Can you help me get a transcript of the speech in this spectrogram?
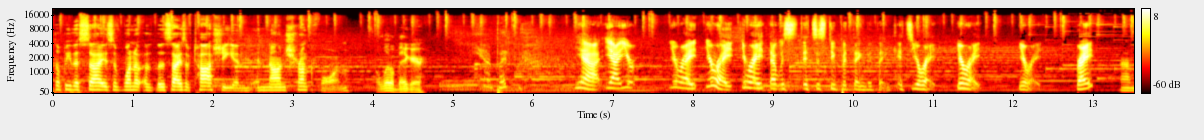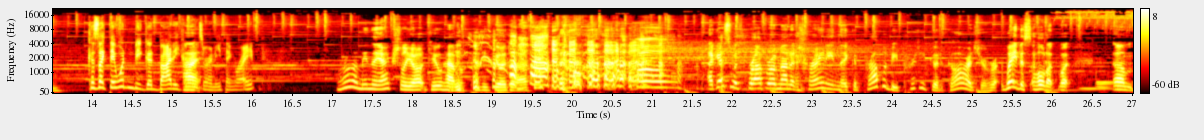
They'll be the size of one of of the size of Tashi in, in non-shrunk form. A little bigger. Yeah, but yeah, yeah, you're you're right. You're right. You're right. That was it's a stupid thing to think. It's you're right. You're right. You're right. Right? Um, Because like they wouldn't be good bodyguards I- or anything, right? well, I mean, they actually do have a pretty good. Uh, Oh. I guess with proper amount of training, they could probably be pretty good guards. You're right. Wait, just hold on. What? Um,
